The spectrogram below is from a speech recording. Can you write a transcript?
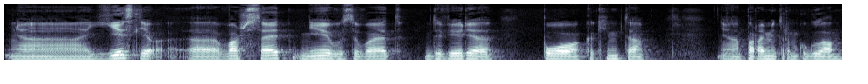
если а, ваш сайт не вызывает доверия по каким-то а, параметрам Гугла,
